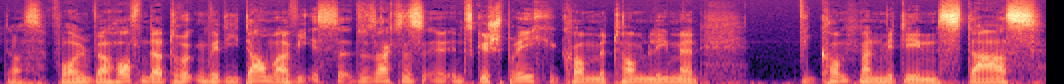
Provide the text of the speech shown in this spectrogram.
Das wollen wir hoffen, da drücken wir die Daumen. Aber wie ist, du sagtest, ins Gespräch gekommen mit Tom Lehman. Wie kommt man mit den Stars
